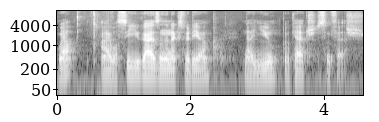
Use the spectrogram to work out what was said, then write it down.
Well, I will see you guys in the next video. Now you go catch some fish.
